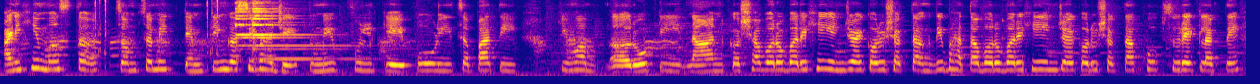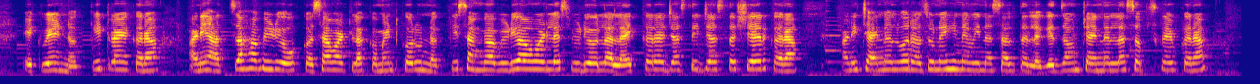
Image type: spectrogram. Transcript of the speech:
आणि ही मस्त चमचमीत टेम्पटिंग अशी भाजी तुम्ही फुलके पोळी चपाती किंवा रोटी नान कशाबरोबरही एन्जॉय करू शकता. अगदी भाताबरोबरही एन्जॉय करू शकता. खूप सुरेख लागते. एक वेळ नक्की ट्राय करा. आणि आजचा हा व्हिडिओ कसा वाटला कमेंट करून नक्की सांगा. व्हिडिओ आवडल्यास व्हिडिओला लाईक करा. जास्तीत जास्त शेअर करा. आणि चॅनलवर अजूनही नवीन असाल तर लगेच जाऊन चॅनलला सबस्क्राईब करा.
